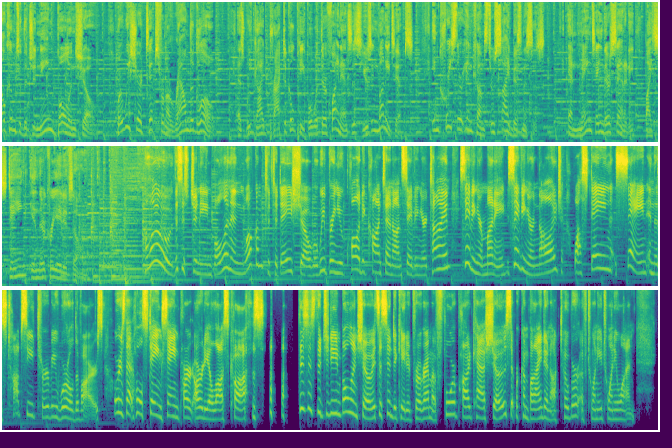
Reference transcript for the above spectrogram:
Welcome to the Janine Bolon Show, where we share tips from around the globe as we guide practical people with their finances using money tips, increase their incomes through side businesses, and maintain their sanity by staying in their creative zone. This is Janine Bolon, and welcome to today's show where we bring you quality content on saving your time, saving your money, saving your knowledge, while staying sane in this topsy turvy world of ours. Or is that whole staying sane part already a lost cause? This is the Janine Bolon Show. It's a syndicated program of four podcast shows that were combined in October of 2021.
